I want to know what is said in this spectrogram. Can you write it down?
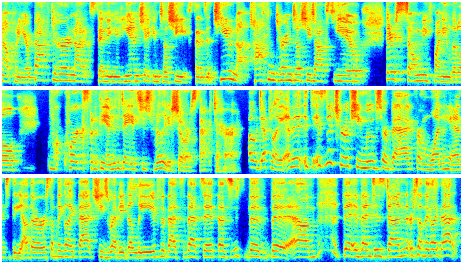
not putting your back to her, not extending a handshake until she extends it to you, not talking to her until she talks to you. There's so many funny little quirks, but at the end of the day, it's just really to show respect to her. Oh, definitely. And is isn't it true if she moves her bag from one hand to the other or something like that, she's ready to leave? That's that's it. That's the the um the event is done or something like that.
